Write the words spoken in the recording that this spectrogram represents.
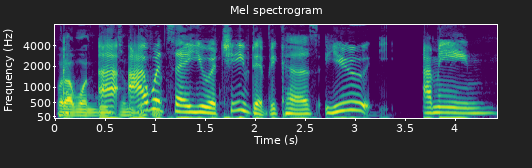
but I wanted to do I, I would say you achieved it because you, I mean,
